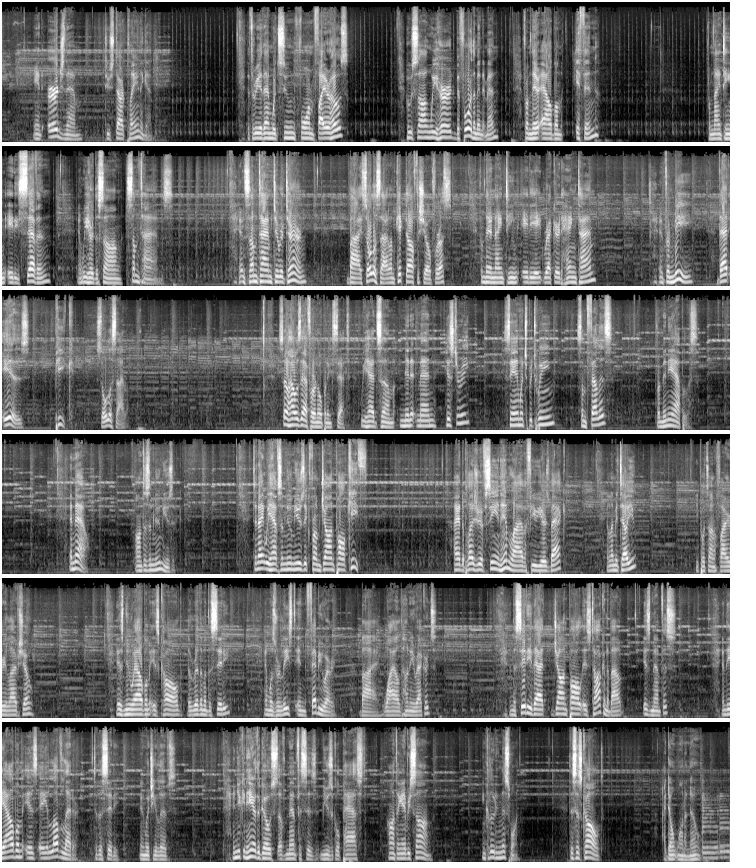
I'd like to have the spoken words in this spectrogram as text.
and urged them to start playing again. The three of them would soon form Firehose, whose song we heard before the Minutemen from their album If'n from 1987, and we heard the song Sometimes. And Sometime to Return by Soul Asylum kicked off the show for us from their 1988 record Hang Time, And for me, that is peak Soul Asylum. So, how was that for an opening set? We had some Minutemen history, sandwiched between some fellas from Minneapolis. And now, on to some new music. Tonight we have some new music from John Paul Keith. I had the pleasure of seeing him live a few years back, and let me tell you, he puts on a fiery live show. His new album is called The Rhythm of the City and was released in February by Wild Honey Records. And the city that John Paul is talking about is Memphis, and the album is a love letter to the city in which he lives. And you can hear the ghosts of Memphis's musical past haunting every song, including this one. This is called I Don't Want to Know.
